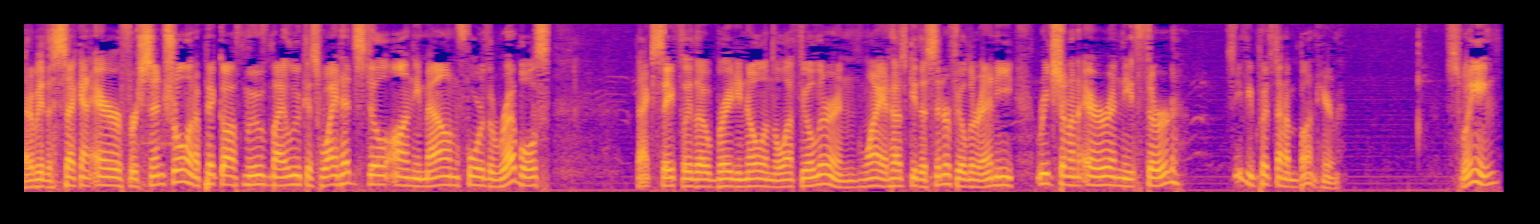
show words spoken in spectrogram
That'll be the second error for Central and a pickoff move by Lucas Whitehead, still on the mound for the Rebels. Back safely, though, Brady Nolan, the left fielder, and Wyatt Husky, the center fielder, and he reached on an error in the third. See if he puts down a bunt here. Swinging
